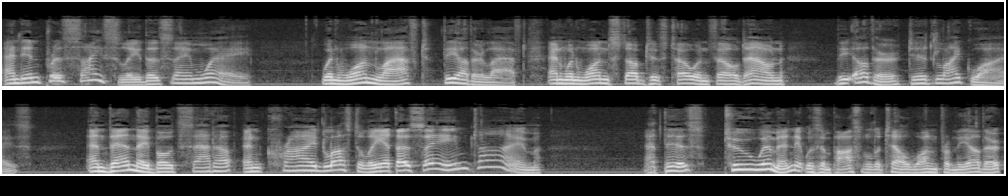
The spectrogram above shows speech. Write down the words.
and in precisely the same way. When one laughed, the other laughed, and when one stubbed his toe and fell down, the other did likewise. And then they both sat up and cried lustily at the same time. At this, two women it was impossible to tell one from the other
